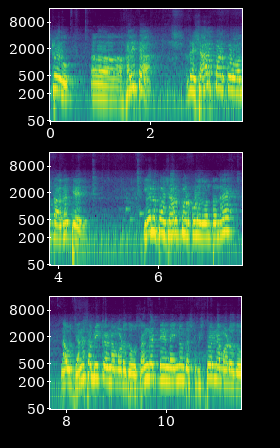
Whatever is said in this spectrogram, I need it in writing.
ಇಷ್ಟು ಹರಿತ, ಅಂದ್ರೆ ಶಾರ್ಪ್ ಮಾಡ್ಕೊಳ್ಳುವಂತ ಅಗತ್ಯ ಇದೆ. ಏನಪ್ಪ ಶಾರ್ಪ್ ಮಾಡ್ಕೊಳ್ಳೋದು ಅಂತಂದ್ರೆ, ನಾವು ಜನ ಸಮೀಕರಣ ಮಾಡೋದು, ಸಂಘಟನೆಯನ್ನ ಇನ್ನೊಂದಷ್ಟು ವಿಸ್ತರಣೆ ಮಾಡೋದು.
